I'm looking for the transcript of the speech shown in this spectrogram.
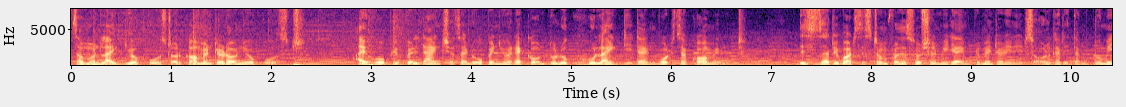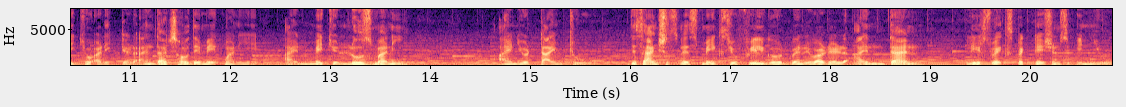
someone liked your post or commented on your post. I hope you felt anxious and opened your account to look who liked it and what is a comment. This is a reward system for the social media implemented in its algorithm to make you addicted, and that's how they make money and make you lose money and your time too. This anxiousness makes you feel good when rewarded and then leads to expectations in you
